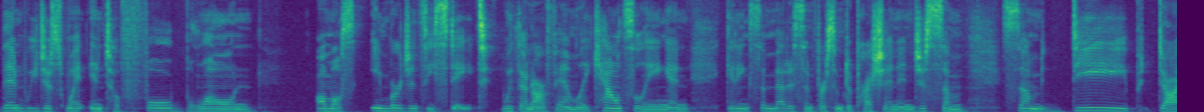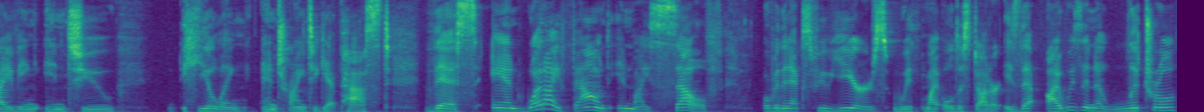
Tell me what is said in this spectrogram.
then we just went into full blown, almost emergency state within our family, counseling and getting some medicine for some depression and just some some deep diving into healing and trying to get past this. And what I found in myself over the next few years with my oldest daughter is that I was in a literal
